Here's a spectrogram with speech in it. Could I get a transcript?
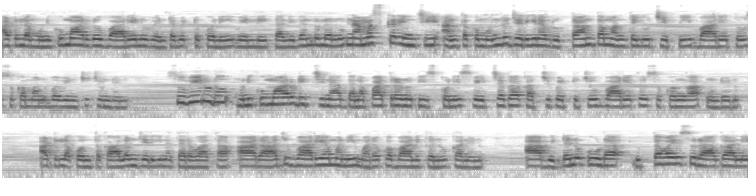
అటుల మునికుమారుడు భార్యను వెంటబెట్టుకొని వెళ్ళి తల్లిదండ్రులను నమస్కరించి అంతకు ముందు జరిగిన వృత్తాంతమంతయు చెప్పి భార్యతో సుఖమనుభవించుచుండెను. సువీరుడు మునికుమారుడిచ్చిన ధనపాత్రను తీసుకొని స్వేచ్ఛగా ఖర్చు పెట్టుచు భార్యతో సుఖంగా ఉండెను. అటుల కొంతకాలం జరిగిన తర్వాత ఆ రాజు భార్యమని మరొక బాలికను కనెను. ఆ బిడ్డను కూడా యుక్త వయస్సు రాగానే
